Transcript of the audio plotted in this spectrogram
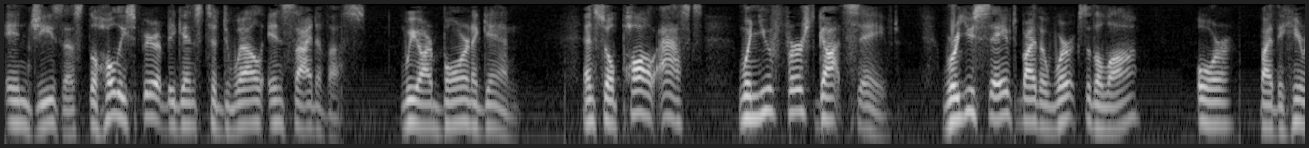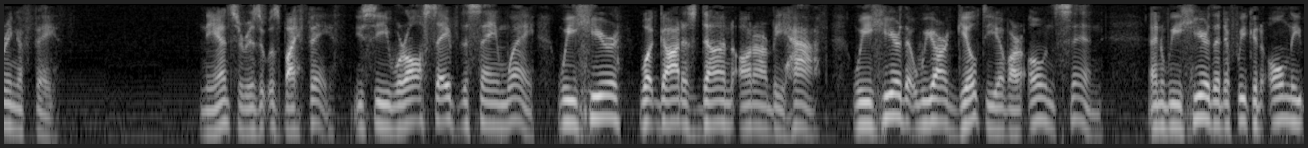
in Jesus, the Holy Spirit begins to dwell inside of us. We are born again. And so Paul asks, when you first got saved, were you saved by the works of the law or by the hearing of faith? And the answer is it was by faith. You see, we're all saved the same way. We hear what God has done on our behalf. We hear that we are guilty of our own sin, and we hear that if we can only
